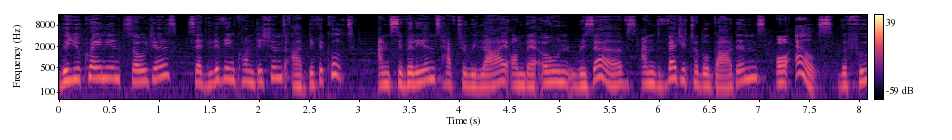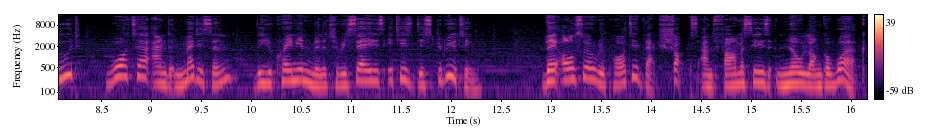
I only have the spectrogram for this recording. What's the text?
The Ukrainian soldiers said living conditions are difficult and civilians have to rely on their own reserves and vegetable gardens, or else the food, water, and medicine the Ukrainian military says it is distributing. They also reported that shops and pharmacies no longer work.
